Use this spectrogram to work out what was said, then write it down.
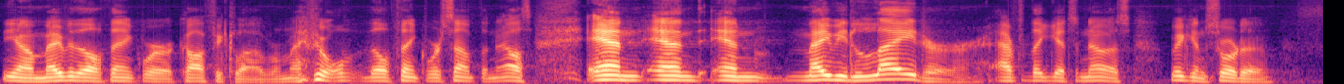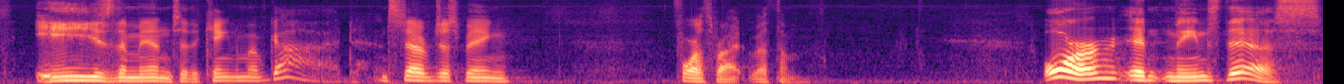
you know, maybe they'll think we're a coffee club or maybe we'll, they'll think we're something else. And, and, and maybe later, after they get to know us, we can sort of ease them into the kingdom of God instead of just being forthright with them. Or it means this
